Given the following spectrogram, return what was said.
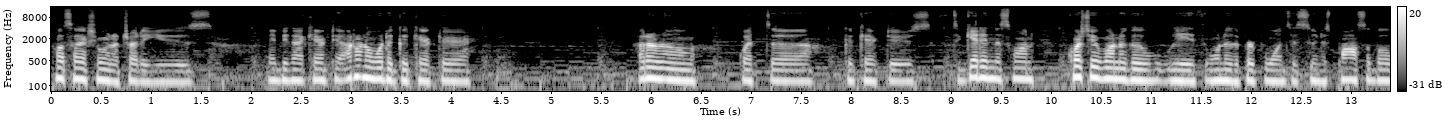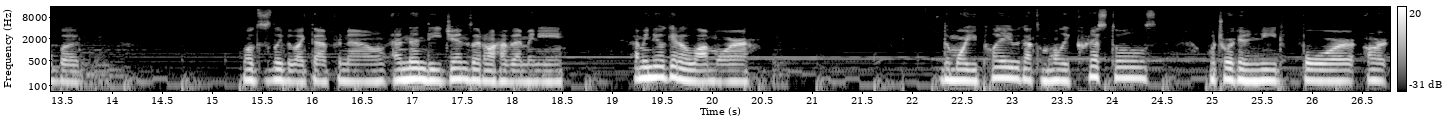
Plus I actually want to try to use maybe that character. I don't know what a good character... I don't know what uh, good characters to get in this one. Of course, you want to go with one of the purple ones as soon as possible, but we'll just leave it like that for now. And then the gems, I don't have that many. I mean, you'll get a lot more the more you play. We got some holy crystals, which we're going to need for our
